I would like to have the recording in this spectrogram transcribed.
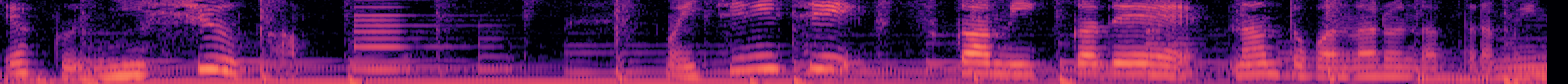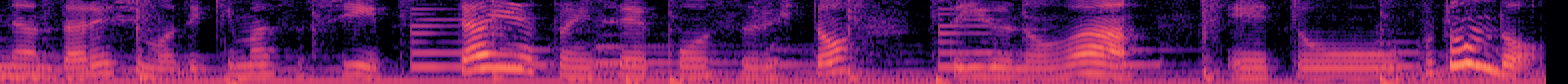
約2週間。まあ、1日2日3日でなんとかなるんだったらみんな誰しもできますしダイエットに成功する人っていうのは、えーと、ほとんど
